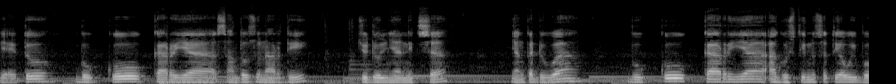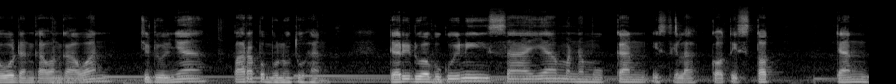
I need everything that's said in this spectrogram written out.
Yaitu buku karya Santo Sunardi, judulnya Nietzsche yang kedua, buku karya Agustinus Setiawibowo dan kawan-kawan, judulnya Para Pembunuh Tuhan. Dari dua buku ini saya menemukan istilah kotistot dan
